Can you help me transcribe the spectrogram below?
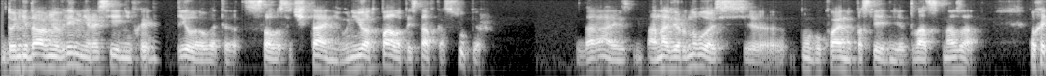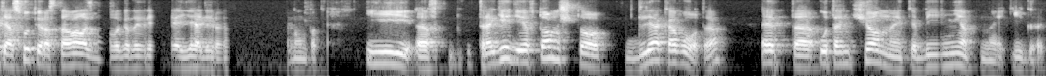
До недавнего времени Россия не входила в это словосочетание. У нее отпала приставка «супер». Да, она вернулась э, ну, буквально последние лет 20 назад. Но хотя супер оставалась благодаря ядерному И э, трагедия в том, что для кого-то это утонченные кабинетные игры,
